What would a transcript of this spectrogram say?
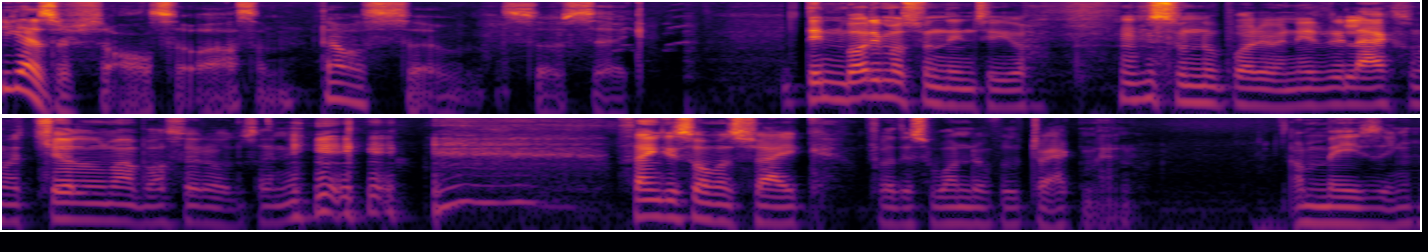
You guys are so, all so awesome. That was so, so sick. दिनभरि म सुनिदिन्छु यो सुन्नु पऱ्यो भने रिल्याक्समा चिलमा बसेर हुन्छ नि thank you so much psych for this wonderful track man amazing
